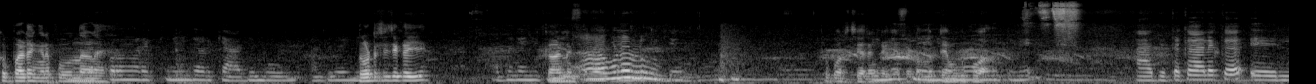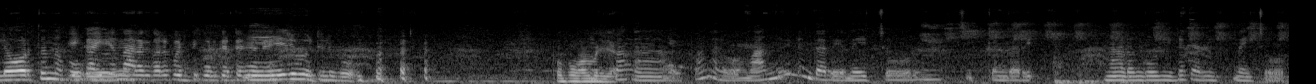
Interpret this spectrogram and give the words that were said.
കുപ്പാട് എങ്ങനെ പോകുന്ന ആളെ? നോട്ട് നോട്ടീസ് കൈ? കാണുന്നു കുറച്ച് നേരം എന്നിട്ട് നമുക്ക് പോവാം. ആദ്യത്തെ കാലൊക്കെ എല്ലായിടത്തും ഏഴ് വീട്ടിൽ പോകും. പോകാൻ വയ്യ. ഇപ്പം അങ്ങനെ പോകും അന്ന് പിന്നെ എന്താ പറയുക നെയ്ച്ചോറും ചിക്കൻ കറി നാടൻ കോഴിയുടെ കറി നെയ്ച്ചോറും.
